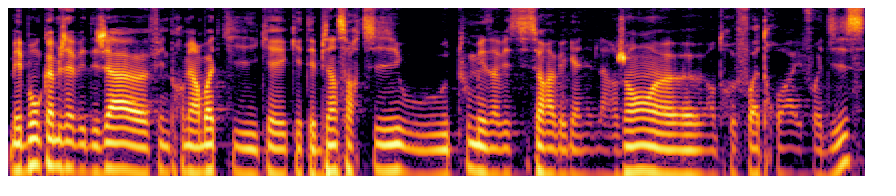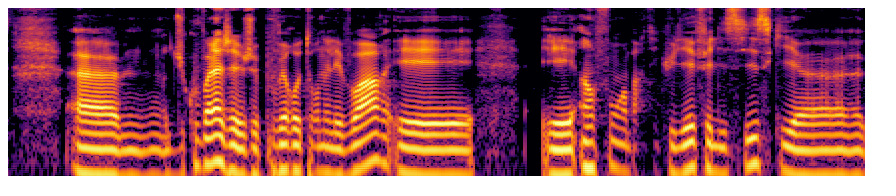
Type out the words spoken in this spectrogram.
Mais bon, comme j'avais déjà euh, fait une première boîte qui, qui, était bien sortie, où tous mes investisseurs avaient gagné de l'argent euh, entre x3 et x10, euh, du coup voilà, je, je pouvais retourner les voir et et un fonds en particulier, Félicis, qui, euh,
